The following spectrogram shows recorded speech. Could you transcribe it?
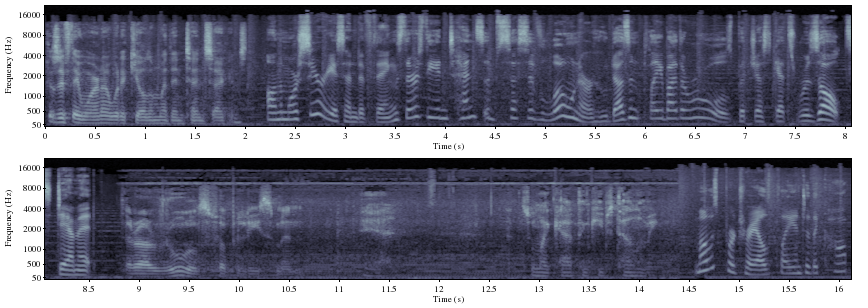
Because if they weren't, I would have killed them within 10 seconds. On the more serious end of things, there's the intense obsessive loner who doesn't play by the rules but just gets results, damn it. There are rules for policemen. Yeah. That's what my captain keeps telling me. Most portrayals play into the cop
